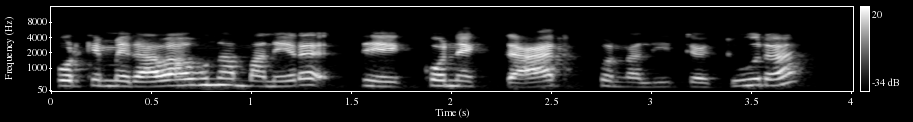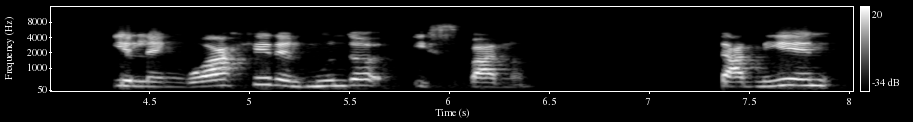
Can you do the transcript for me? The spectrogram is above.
porque me daba una manera de conectar con la literatura y el lenguaje del mundo hispano. También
